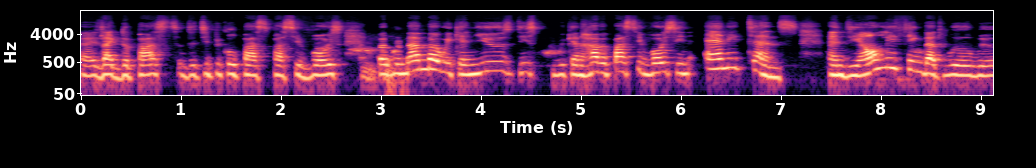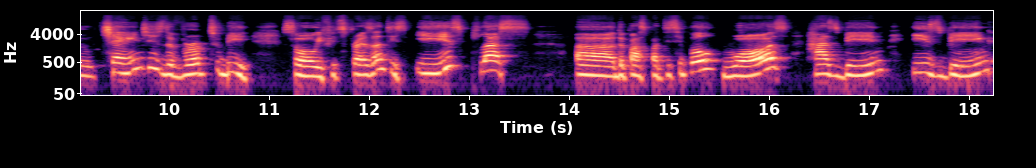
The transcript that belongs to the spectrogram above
Uh, like the past, the typical past passive voice. Mm. But remember, we can use this. We can have a passive voice in any tense, and the only thing that will will change is the verb to be. So if it's present, is is plus uh, the past participle was, has been, is being,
